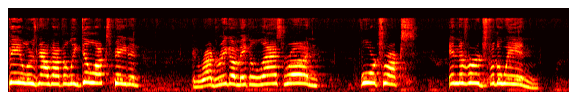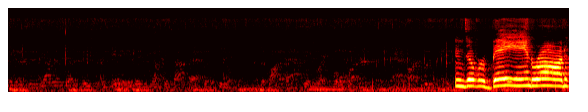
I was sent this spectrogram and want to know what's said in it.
Baylor's now got the lead. Deluxe Payton. Can Rodrigo make a last run? Four trucks in the verge for the win. It's over Bay and Rod.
